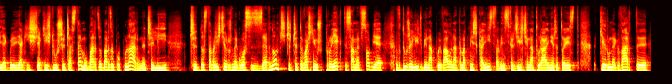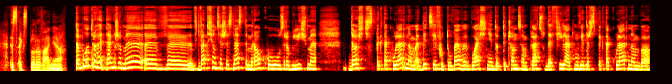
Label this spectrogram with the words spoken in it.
jakby jakiś, jakiś dłuższy czas temu, bardzo, bardzo popularny, czyli czy dostawaliście różne głosy z zewnątrz, czy, czy to właśnie już projekty same w sobie w dużej liczbie napływały na temat mieszkalnictwa, więc stwierdziliście naturalnie, że to jest kierunek warty zeksplorowania? To było trochę tak, że my e, w, w 2016 roku zrobiliśmy dość spektakularną edycję Futuwawy właśnie dotyczącą placu Defilat. Mówię też spektakularną, bo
